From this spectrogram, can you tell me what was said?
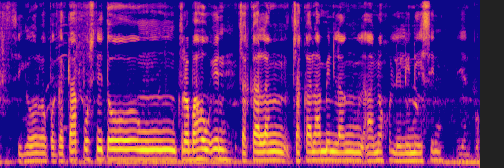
Siguro pagkatapos nitong trabahuin, tsaka lang tsaka namin lang ano lilinisin. Ayan po.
